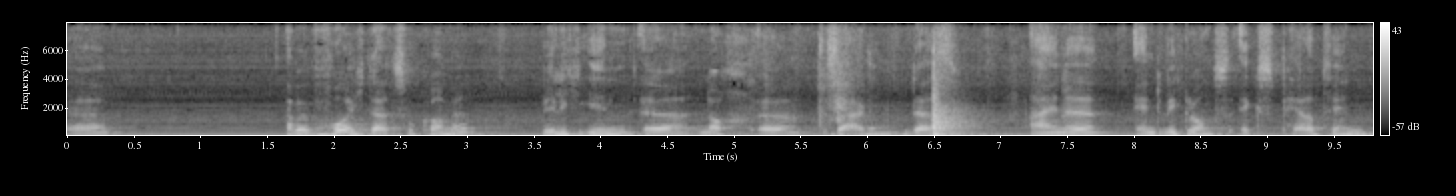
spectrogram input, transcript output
Äh, aber bevor ich dazu komme, will ich Ihnen äh, noch äh, sagen, dass eine Entwicklungsexpertin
